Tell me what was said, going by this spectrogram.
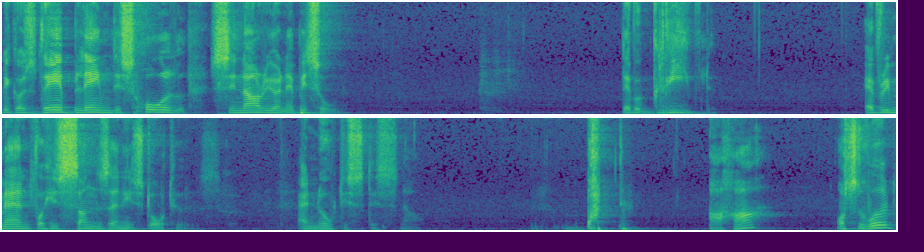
Because they blamed this whole scenario and episode. They were grieved. Every man for his sons and his daughters. And notice this now. But, aha, uh-huh, what's the word?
